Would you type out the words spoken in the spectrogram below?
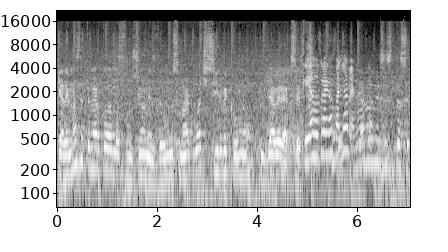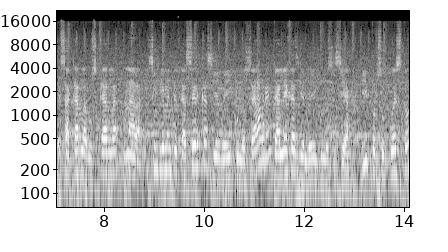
que además de tener todas las funciones de un smartwatch sirve como tu llave de acceso. Que ya no traigas la llave, ¿no? Ya no necesitas sacarla, buscarla, nada. Simplemente te acercas y el vehículo se abre, te alejas y el vehículo se cierra. Y por supuesto,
